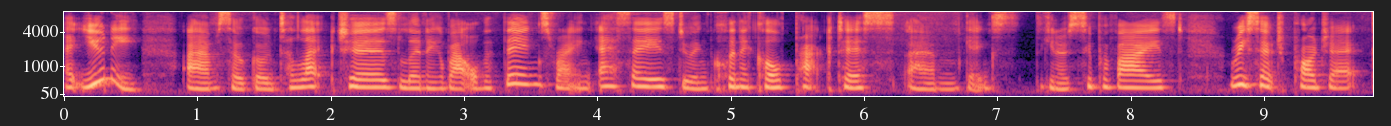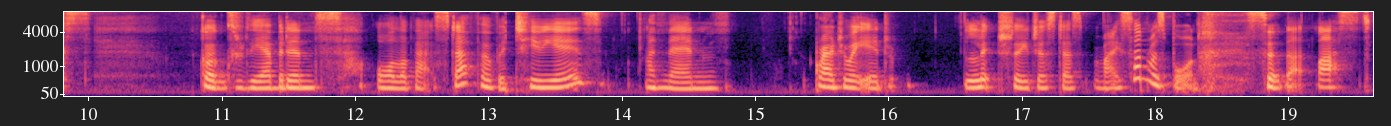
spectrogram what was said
at uni. Um, so going to lectures, learning about all the things, writing essays, doing clinical practice, um, getting you know supervised research projects, going through the evidence, all of that stuff over two years, and then graduated literally just as my son was born. so that last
